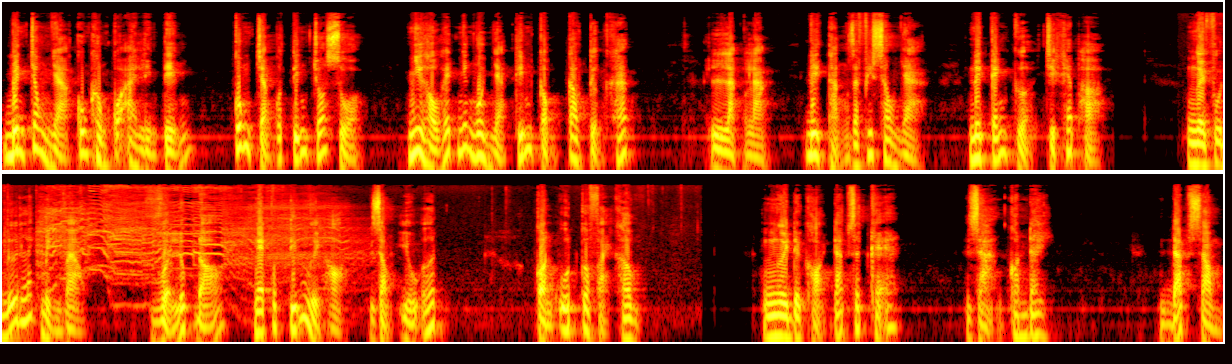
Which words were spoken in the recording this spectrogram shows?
Bên trong nhà cũng không có ai lên tiếng, Cũng chẳng có tiếng chó sủa, Như hầu hết những ngôi nhà kín cổng cao tường khác. Lặng lặng, Đi thẳng ra phía sau nhà, Nơi cánh cửa chỉ khép hở. Người phụ nữ lách mình vào. Vừa lúc đó, nghe có tiếng người hỏi, Giọng yếu ớt. Còn út có phải không? Người được hỏi đáp rất khẽ. Dạ con đây. Đáp xong,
